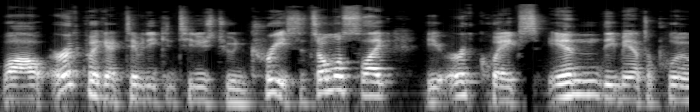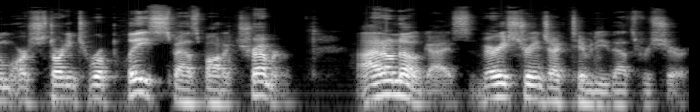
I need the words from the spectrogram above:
while earthquake activity continues to increase. It's almost like the earthquakes in the mantle plume are starting to replace spasmodic tremor. I don't know, guys. Very strange activity, that's for sure.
